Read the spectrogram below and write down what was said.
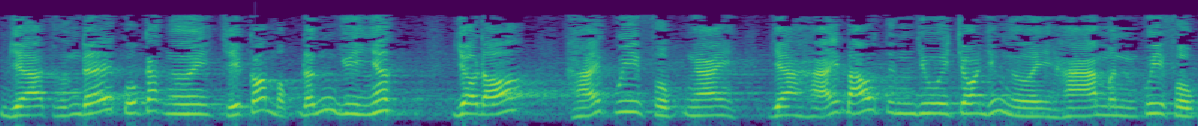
Và Thượng Đế của các ngươi chỉ có một đấng duy nhất. Do đó, hãy quy phục Ngài và hãy báo tin vui cho những người hạ mình quy phục.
